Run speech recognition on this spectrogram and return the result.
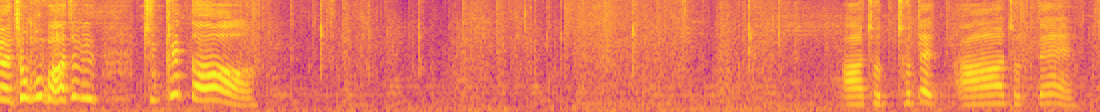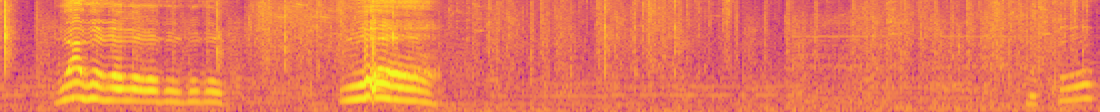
야, 저거 맞으면 죽겠다. 아, 저 저 때 아, 저 때. 뭐야, 와, 와, 와, 와, 뭐, 뭐, 뭐. 우와! 놓고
